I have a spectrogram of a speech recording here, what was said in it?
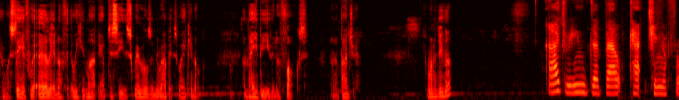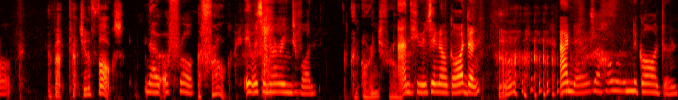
And we'll see if we're early enough that we can might be able to see the squirrels and the rabbits waking up. And maybe even a fox and a badger. You want to do that? I dreamed about catching a frog. About catching a fox? No, a frog. A frog? It was an orange one. An orange frog. And he was in our garden. And there was a hole in the garden.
